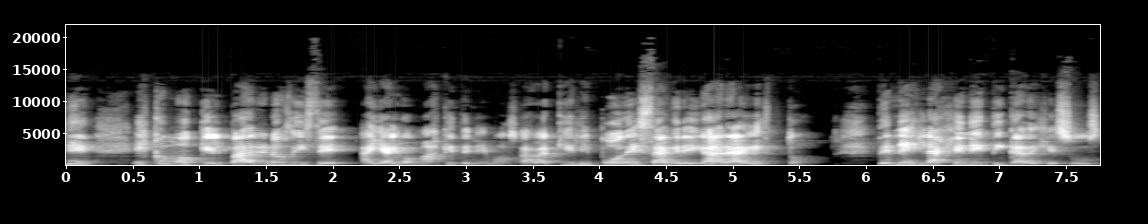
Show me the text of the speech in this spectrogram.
Es como que el Padre nos dice, hay algo más que tenemos. A ver, ¿qué le podés agregar a esto? Tenés la genética de Jesús,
